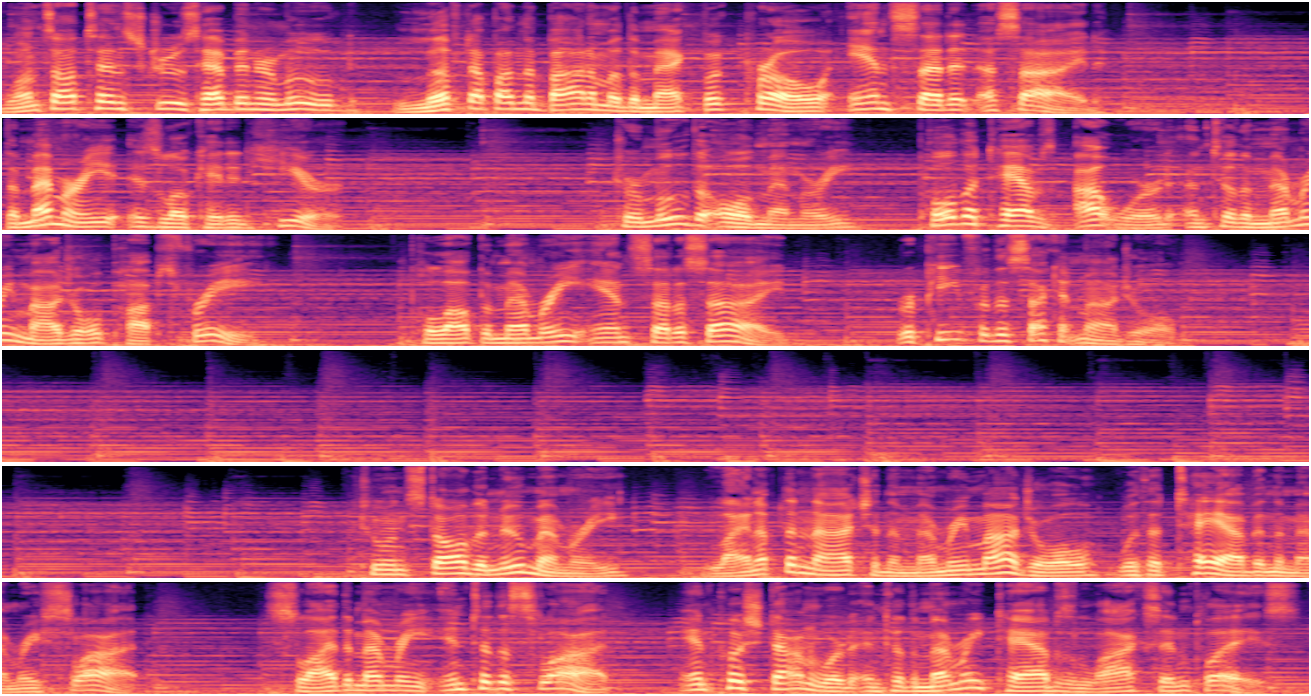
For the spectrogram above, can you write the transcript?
Once all 10 screws have been removed, lift up on the bottom of the MacBook Pro and set it aside. The memory is located here. To remove the old memory, pull the tabs outward until the memory module pops free. Pull out the memory and set aside. Repeat for the second module. To install the new memory, line up the notch in the memory module with a tab in the memory slot. Slide the memory into the slot and push downward until the memory tabs locks in place.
